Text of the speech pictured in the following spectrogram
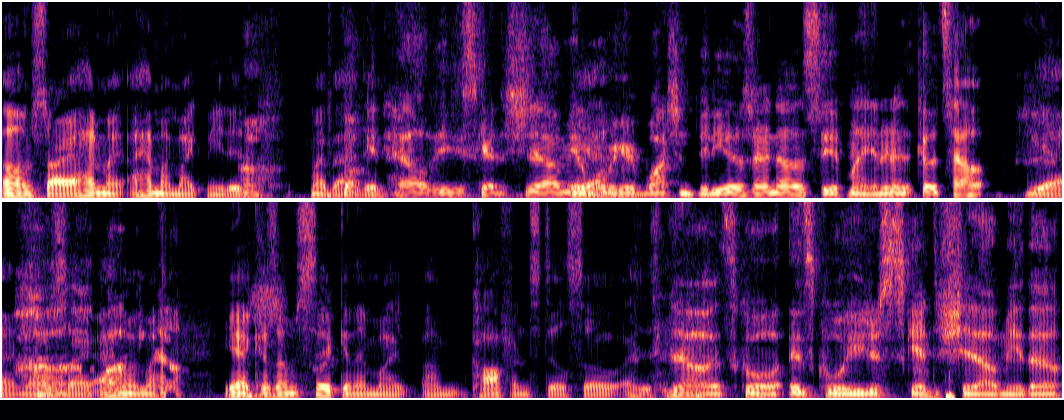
Oh, I'm sorry. I had my I had my mic muted. Oh, my bad, fucking dude. hell! You scared the shit out of me. Yeah. I'm over here watching videos right now to see if my internet goes out. Yeah, no, I'm sorry. I had my mic. hell. Yeah, because I'm sick and then my I'm coughing still. So I, No, it's cool. It's cool. You just scared the shit out of me though.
